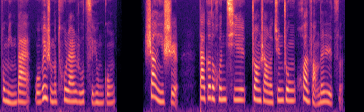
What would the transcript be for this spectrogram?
不明白我为什么突然如此用功。上一世，大哥的婚期撞上了军中换房的日子，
